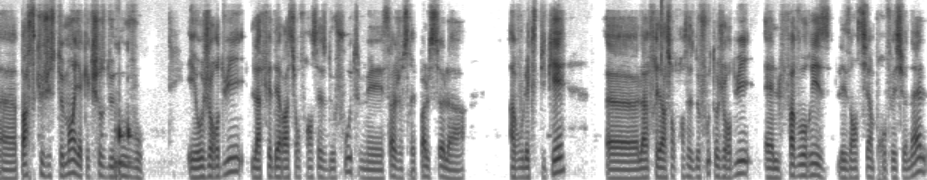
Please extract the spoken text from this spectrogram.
euh, parce que justement, il y a quelque chose de nouveau. Et aujourd'hui, la Fédération française de foot, mais ça, je ne serai pas le seul à, à vous l'expliquer, euh, la Fédération française de foot, aujourd'hui, elle favorise les anciens professionnels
